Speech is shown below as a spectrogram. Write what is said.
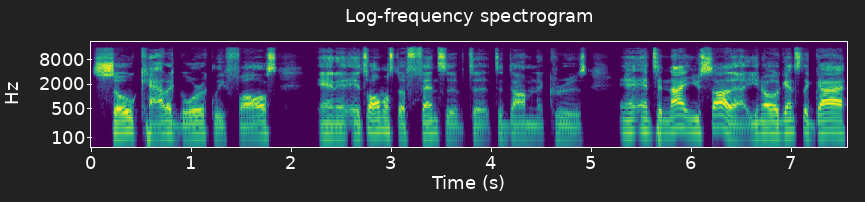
so categorically false. And it's almost offensive to, to Dominick Cruz. And, and tonight you saw that, you know, against the guy,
